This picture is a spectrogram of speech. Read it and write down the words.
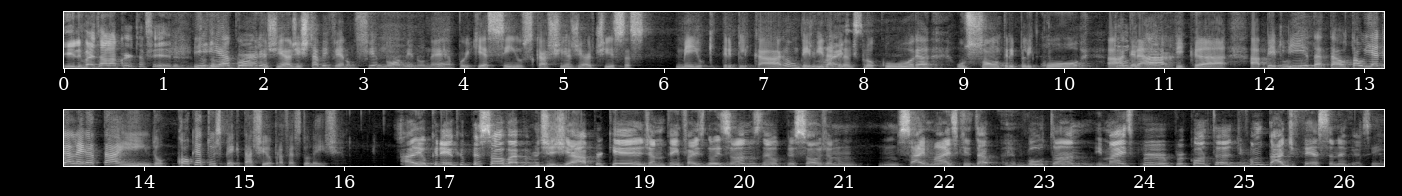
Ele vai estar lá quarta-feira. E, e agora, Gia, a gente está vivendo um fenômeno, né? Porque, assim, os cachês de artistas meio que triplicaram devido Demais. à grande procura, o som triplicou, a Tudo, gráfica, cara. a bebida, Tudo. tal, tal, e a galera tá indo. Qual que é a tua expectativa para a Festa do Leite? Ah, eu creio que o pessoal vai para prestigiar, porque já não tem faz dois anos, né? O pessoal já não, não sai mais, que tá voltando, e mais por, por conta de vontade de festa, né? Sim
